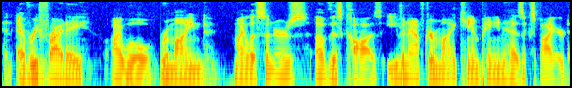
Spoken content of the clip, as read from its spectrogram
And every Friday, I will remind my listeners of this cause, even after my campaign has expired.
